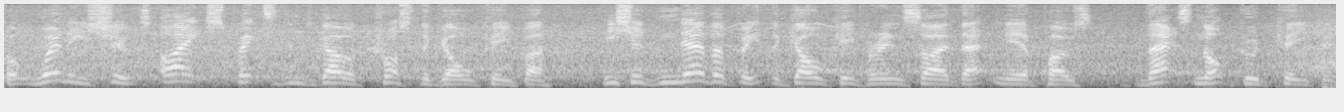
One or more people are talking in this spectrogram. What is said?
but when he shoots, I expected him to go across the goalkeeper. He should never beat the goalkeeper inside that near post. That's not good keeping.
